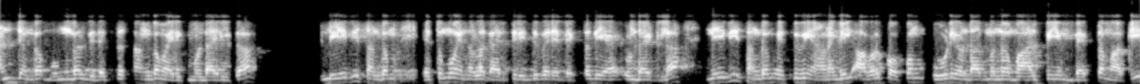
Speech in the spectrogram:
അഞ്ചംഗ മുങ്ങൽ വിദഗ്ധ സംഘമായിരിക്കും ഉണ്ടായിരിക്കുക. നേവി സംഘം എത്തുമോ എന്നുള്ള കാര്യത്തിൽ ഇതുവരെ വ്യക്തത ഉണ്ടായിട്ടില്ല. നേവി സംഘം എത്തുകയാണെങ്കിൽ അവർക്കൊപ്പം കൂടെ ഉണ്ടാകുമെന്ന് മാൽപിയും വ്യക്തമാക്കി.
